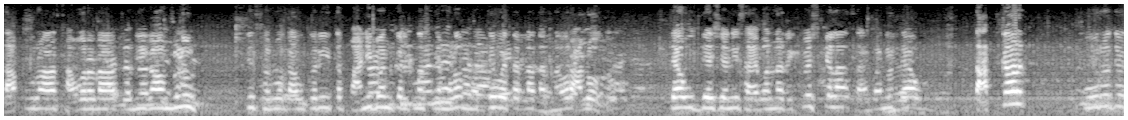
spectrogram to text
दापुरा सावरडा दोन्ही गाव मिळून ते सर्व गावकरी इथं पाणी बंद करीत नसल्यामुळं मध्य वैतरणा धरणावर आलो होतो. त्या उद्देशाने साहेबांना रिक्वेस्ट केला. साहेबांनी त्या तात्काळ पूर्ण ते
